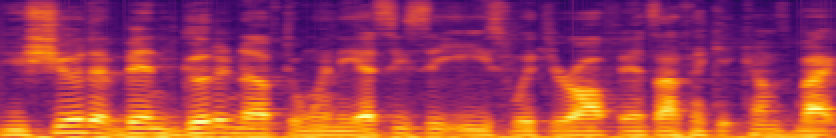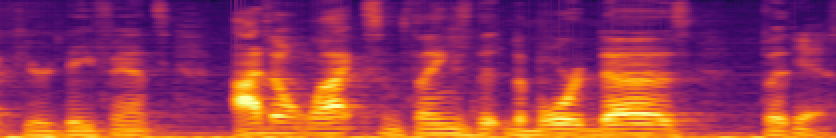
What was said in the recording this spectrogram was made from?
You should have been good enough to win the SEC East with your offense. I think it comes back to your defense. I don't like some things that DeBord does, but Yes.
